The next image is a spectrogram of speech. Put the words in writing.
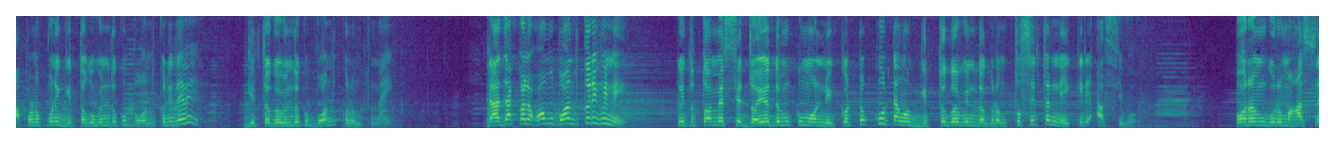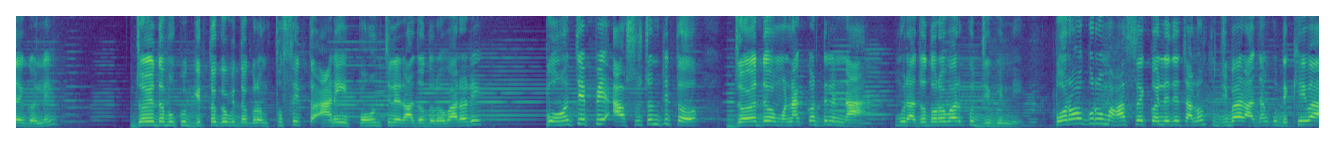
ଆପଣ ପୁଣି ଗୀତ ଗୋବିନ୍ଦକୁ ବନ୍ଦ କରିଦେବେ ଗୀତ ଗୋବିନ୍ଦକୁ ବନ୍ଦ କରନ୍ତୁ ନାହିଁ ରାଜା କହିଲେ ହଁ ମୁଁ ବନ୍ଦ କରିବିନି କିନ୍ତୁ ତମେ ସେ ଜୟଦେବଙ୍କୁ ମୋ ନିକଟକୁ ତାଙ୍କ ଗୀତ ଗୋବିନ୍ଦ ଗ୍ରନ୍ଥ ସହିତ ନେଇକରି ଆସିବ ପରମ ଗୁରୁ ମହାଶୟ ଗଲେ ଜୟଦେବଙ୍କୁ ଗୀତ ଗୋବିନ୍ଦ ଗ୍ରନ୍ଥ ସହିତ ଆଣି ପହଞ୍ଚିଲେ ରାଜ ଦରବାରରେ ପହଞ୍ଚେ ପିଏ ଆସୁଛନ୍ତି ତ ଜୟଦେବ ମନା କରିଦେଲେ ନା ମୁଁ ରାଜ ଦରବାରକୁ ଯିବିନି ପରଗୁରୁ ମହାଶୟ କହିଲେ ଯେ ଚାଲନ୍ତୁ ଯିବା ରାଜାଙ୍କୁ ଦେଖେଇବା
